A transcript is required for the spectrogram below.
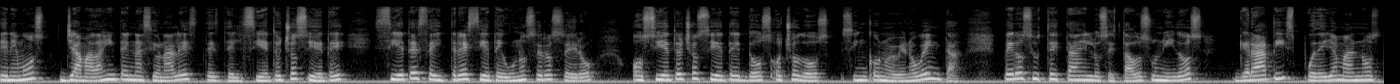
tenemos llamadas internacionales desde el 787-763-7100 o 787-282-5990. Pero si usted está en los Estados Unidos, gratis puede llamarnos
